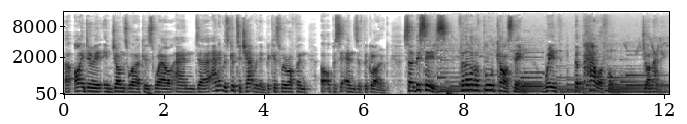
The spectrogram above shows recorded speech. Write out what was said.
uh, I do in, in, Jon's work as well, and uh, and it was good to chat with him because we're often at opposite ends of the globe. So this is for the love of broadcasting with the powerful Jon Anik.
